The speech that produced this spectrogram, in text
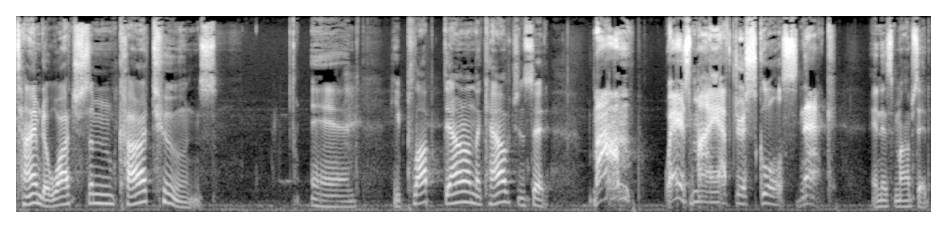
time to watch some cartoons. And he plopped down on the couch and said, Mom, where's my after school snack? And his mom said,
